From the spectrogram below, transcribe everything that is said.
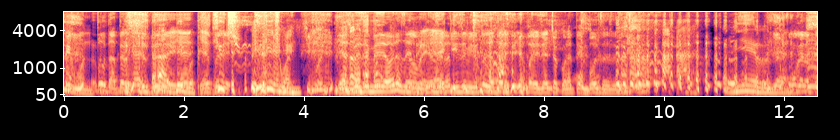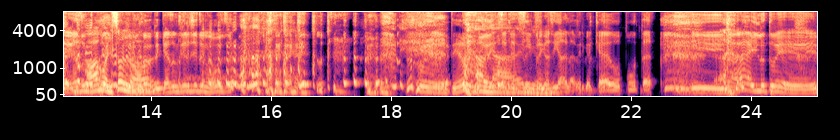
Big one. Puta, pero ya después Ah, de. Ya, one. ya después de. Huge, huge one. Ya después de media hora se No, hombre, ya de cerote. 15 minutos ya, pare- ya parecía chocolate en bolsas. Mierda. Como cuando te dejas un. Abajo el sol, como ¿no? cuando te quedas un Hershey's en la bolsa. Entonces, sí, pero yo así, a la verga, ¿qué hago, puta? Y nada, ahí lo tuve.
